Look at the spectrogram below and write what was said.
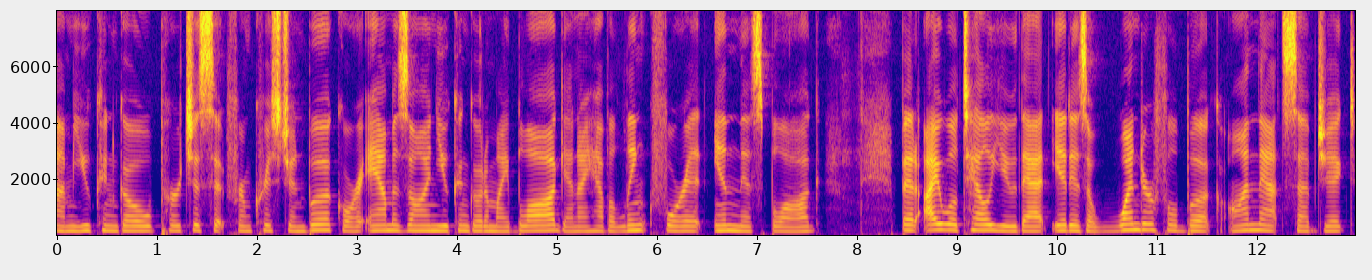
Um, you can go purchase it from Christian Book or Amazon. You can go to my blog, and I have a link for it in this blog. But I will tell you that it is a wonderful book on that subject,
